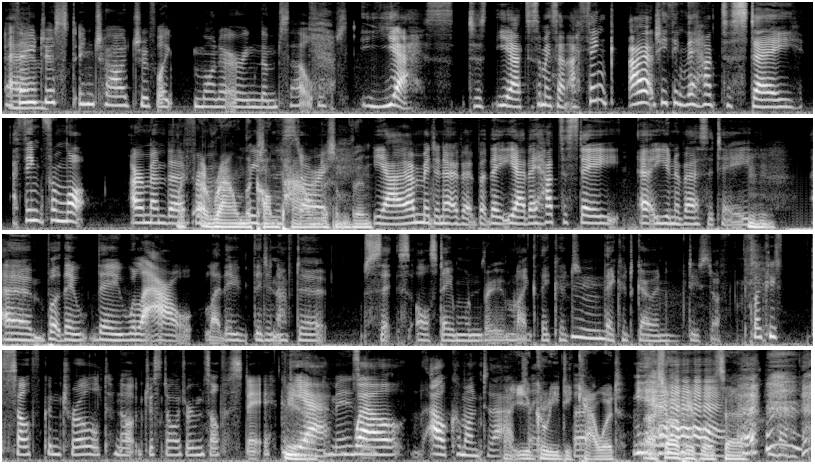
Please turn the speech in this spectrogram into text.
Are they Um, just in charge of like monitoring themselves? Yes, to yeah, to some extent. I think I actually think they had to stay. I think from what I remember Like from around the reading compound story, or something. Yeah, I made a note of it, but they yeah they had to stay at a university, Mhm. um, but they they were let out. Like they they didn't have to sit all stay in one room. Like they could Hmm. they could go and do stuff. It's like he's self control to not just order himself a steak. Yeah. Yeah. Well, I'll come on to that. Like, you greedy but- coward. That's what people would say.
